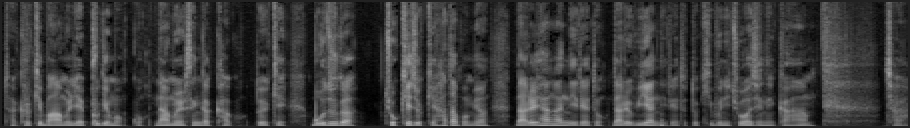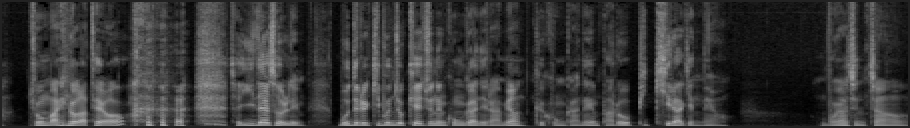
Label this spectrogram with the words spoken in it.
자, 그렇게 마음을 예쁘게 먹고 남을 생각하고 또 이렇게 모두가 좋게 좋게 하다 보면 나를 향한 일에도 나를 위한 일에도 또 기분이 좋아지니까 자 좋은 말인 것 같아요. 자 이달솔님 모두를 기분 좋게 해주는 공간이라면 그 공간은 바로 비키라겠네요. 뭐야 진짜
